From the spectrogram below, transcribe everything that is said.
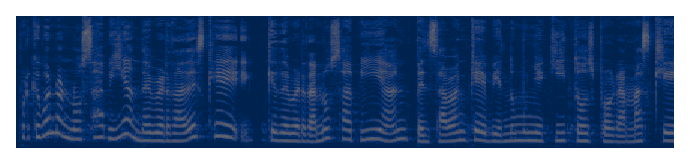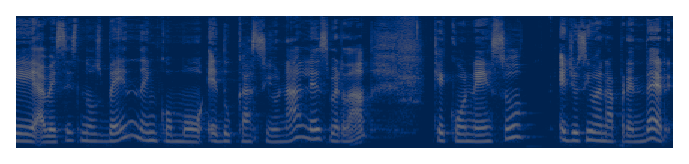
Porque bueno, no sabían, de verdad es que, que de verdad no sabían, pensaban que viendo muñequitos, programas que a veces nos venden como educacionales, ¿verdad? Que con eso ellos iban a aprender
